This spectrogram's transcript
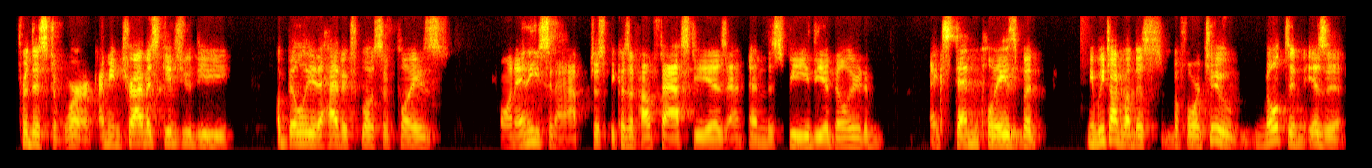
for this to work? I mean, Travis gives you the ability to have explosive plays on any snap just because of how fast he is and, and the speed, the ability to extend plays. But I mean, we talked about this before too. Milton isn't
